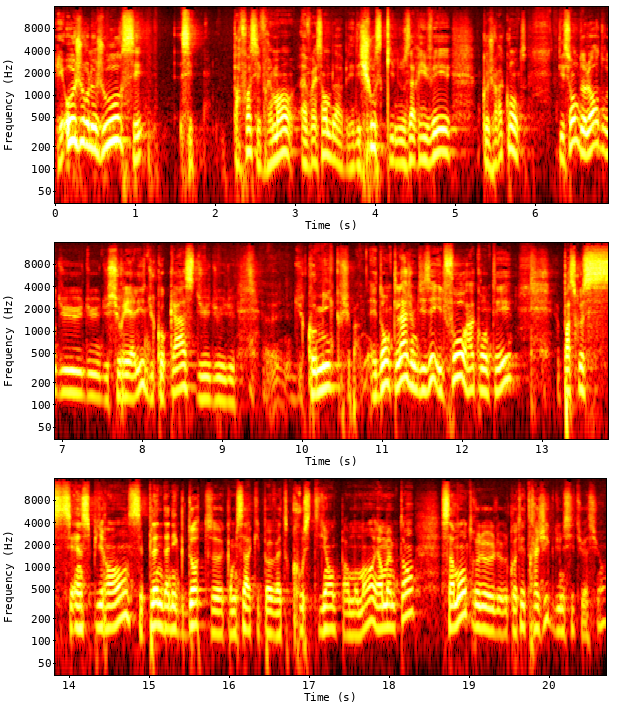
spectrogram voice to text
Et au jour le jour, c'est parfois c'est vraiment invraisemblable. Il y a des choses qui nous arrivaient, que je raconte, qui sont de l'ordre du, du, surréalisme, du cocasse, du, du, comique, je sais pas. Et donc là, je me disais, il faut raconter parce que c'est inspirant, c'est plein d'anecdotes euh, comme ça qui peuvent être croustillantes par moments, et en même temps, ça montre le, côté tragique d'une situation.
